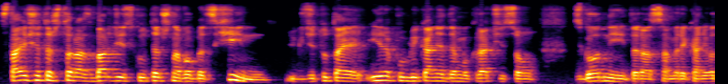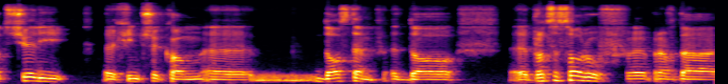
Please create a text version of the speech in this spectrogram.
Staje się też coraz bardziej skuteczna wobec Chin, gdzie tutaj i republikanie, demokraci są zgodni. Teraz Amerykanie odcięli e, Chińczykom e, dostęp do e, procesorów, prawda?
